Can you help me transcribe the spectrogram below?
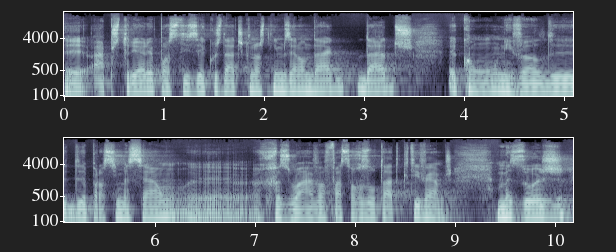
Uh, a posteriori, eu posso dizer que os dados que nós tínhamos eram dados uh, com um nível de, de aproximação uh, razoável face ao resultado que tivemos. Mas hoje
